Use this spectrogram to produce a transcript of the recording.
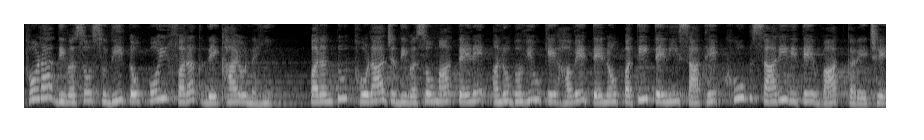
થોડા દિવસો સુધી તો કોઈ ફરક દેખાયો નહીં. પરંતુ થોડા જ દિવસોમાં તેણે અનુભવ્યું કે હવે તેનો પતિ તેની સાથે ખૂબ સારી રીતે વાત કરે છે.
